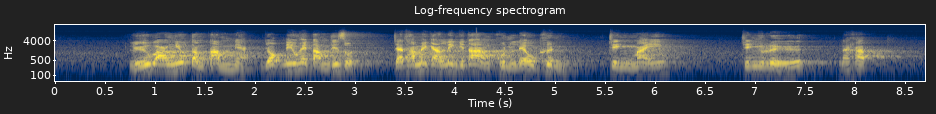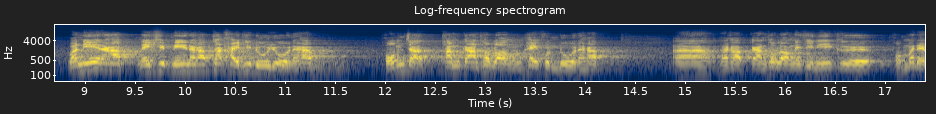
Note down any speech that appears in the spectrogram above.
ำหรือวางนิ้วต่ำๆเนี่ยยกนิ้วให้ต่ำที่สุด จะทำให้การเล่นกีตาร์ของคุณเร็วขึ้น จริงไหมจริงหรือนะครับ วันนี้นะครับในคลิปนี้นะครับถ้าใครที่ดูอยู่นะครับ ผมจะทำการทดลองให้คุณดูนะครับอ่านะครับการทดลองในที่นี้คือผมไม่ได้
